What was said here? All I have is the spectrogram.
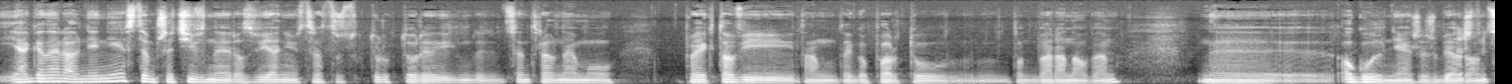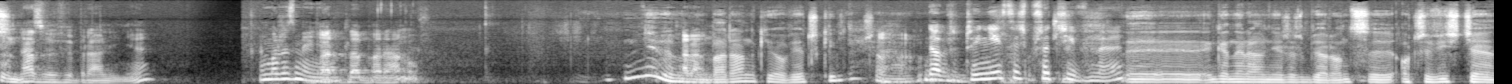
Ja generalnie nie jestem przeciwny rozwijaniu infrastruktury i centralnemu projektowi tam tego portu pod Baranowem. y, Ogólnie rzecz Też biorąc. taką nazwę wybrali, nie? No może zmienię. Bar dla baranów. Nie wiem, Baran. baranki, owieczki. czemu? Dobrze, czyli nie jesteś przeciwny. Generalnie rzecz biorąc, oczywiście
